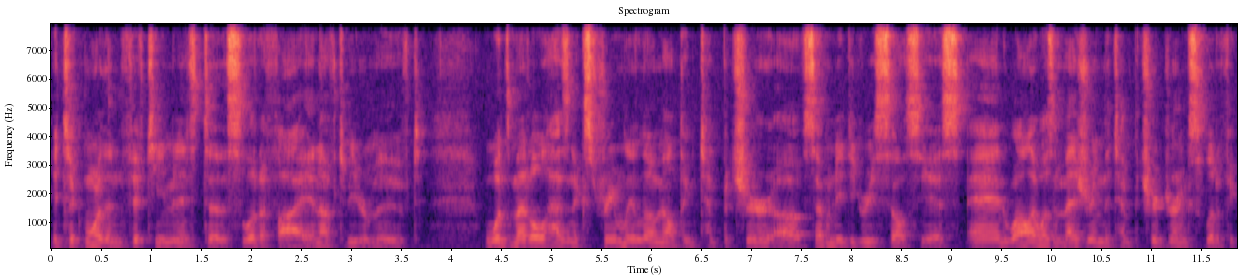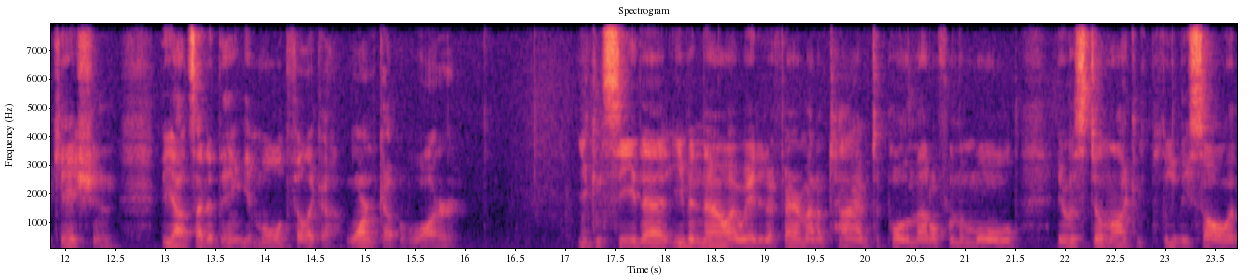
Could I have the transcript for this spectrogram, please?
it took more than 15 minutes to solidify enough to be removed. Wood's metal has an extremely low melting temperature of 70 degrees Celsius, and while I wasn't measuring the temperature during solidification, the outside of the ingot mold felt like a warm cup of water. You can see that even though I waited a fair amount of time to pull the metal from the mold, it was still not completely solid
